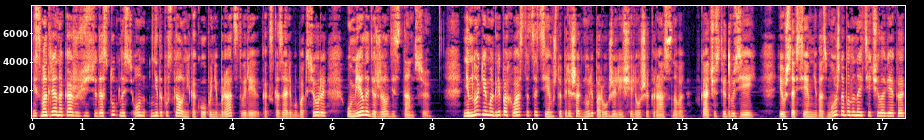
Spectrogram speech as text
Несмотря на кажущуюся доступность, он не допускал никакого понебратства или, как сказали бы боксеры, умело держал дистанцию. Немногие могли похвастаться тем, что перешагнули порог жилища Леши Красного в качестве друзей, и уж совсем невозможно было найти человека,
